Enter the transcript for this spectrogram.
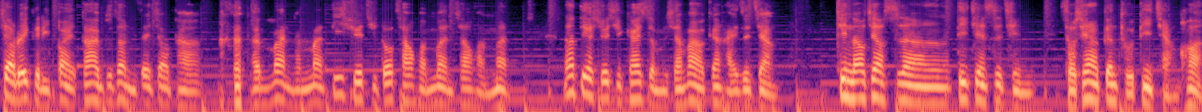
叫了一个礼拜，他还不知道你在叫他，很慢很慢。第一学期都超缓慢，超缓慢。那第二学期开始，我们想办法跟孩子讲，进到教室啊，第一件事情首先要跟土地讲话。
